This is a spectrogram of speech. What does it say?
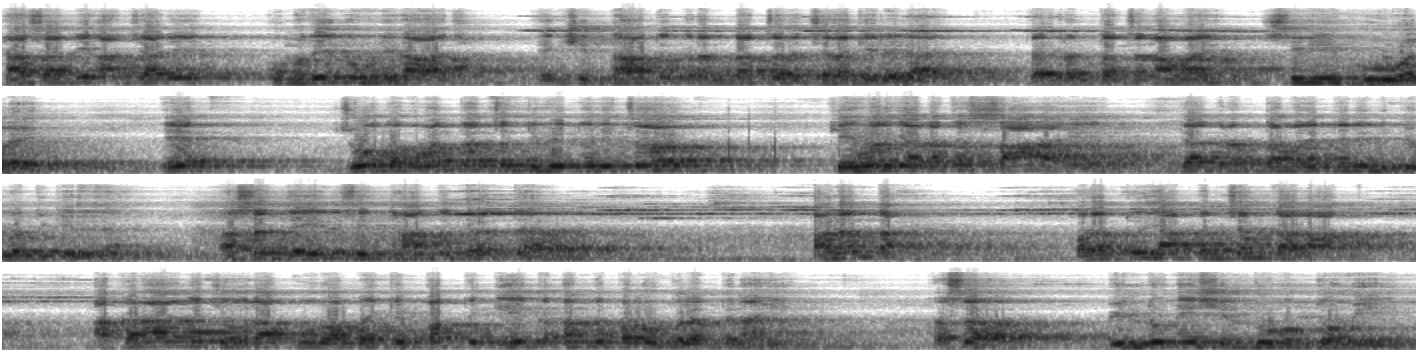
ह्यासाठी आचार्य कुमदेन मुनिराज एक सिद्धांत ग्रंथाचं रचना केलेलं आहे. त्या ग्रंथाचं नाव आहे श्री भूवलय. हे जो भगवंतांचं दिव्यध्वनीचं केवळ ज्ञानाचं सार आहे त्या ग्रंथामध्ये त्यांनी लिपिबद्ध केलेलं आहे. असं जैन सिद्धांत ग्रंथ अनंत आहे. परंतु ह्या पंचम कालात अकरा अंग चौदा पूर्वापैकी फक्त एक अंग पण उपलब्ध नाही. कसं? बिंदू मे सिंधू बघतो मी.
